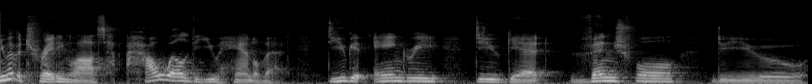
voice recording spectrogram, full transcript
you have a trading loss, how well do you handle that? Do you get angry? Do you get vengeful? Do you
